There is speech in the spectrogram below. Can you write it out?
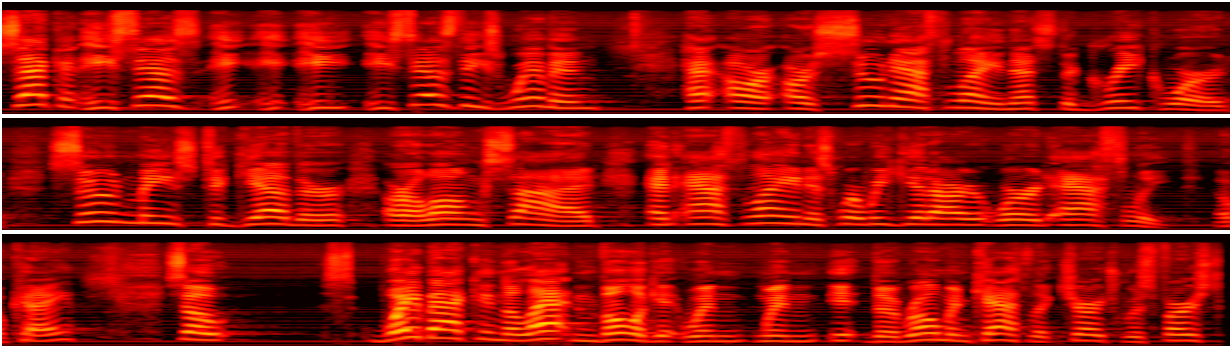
Second, he says, he, he, he says these women are, are sunathlein, that's the Greek word. Soon means together or alongside, and athlein is where we get our word athlete, okay? So, way back in the Latin Vulgate, when, when it, the Roman Catholic Church was first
